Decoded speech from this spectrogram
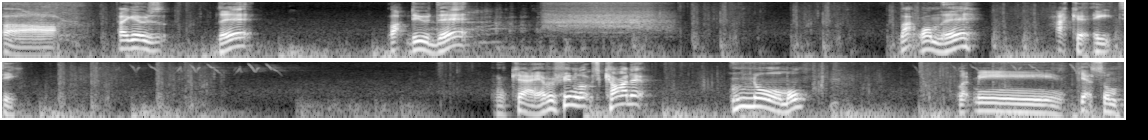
Ah... Pegos there. That dude there. That one there. Hacker 80. Okay, everything looks kind of normal. Let me get some...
